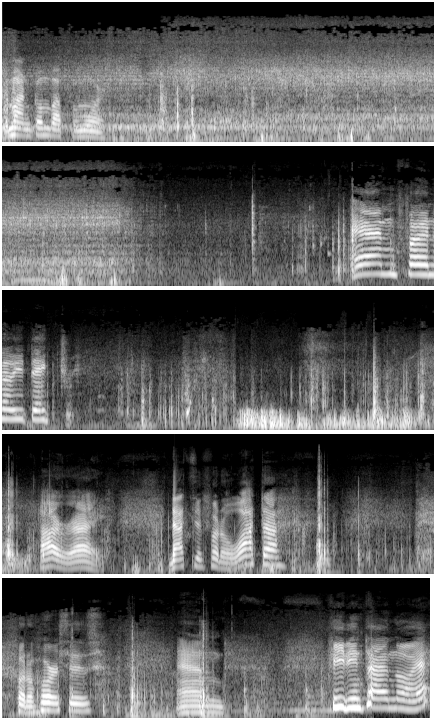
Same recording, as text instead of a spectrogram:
Come on, come back for more. And finally take three. Alright. That's it for the water. For the horses. And feeding time now, eh?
